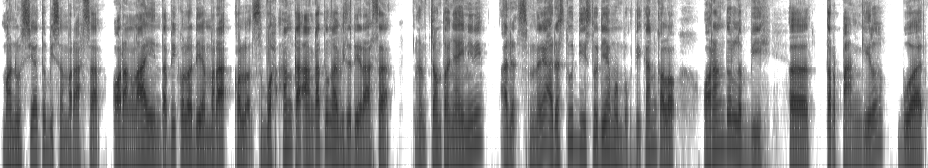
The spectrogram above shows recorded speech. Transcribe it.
manusia tuh bisa merasa orang lain, tapi kalau dia mera kalau sebuah angka, angka tuh nggak bisa dirasa. Nah, Contohnya ini nih, ada sebenarnya ada studi, studi yang membuktikan kalau orang tuh lebih eh, terpanggil buat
